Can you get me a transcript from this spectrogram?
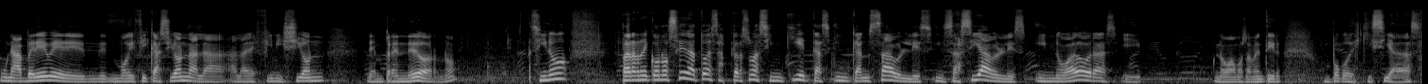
una breve modificación a la, a la definición de emprendedor, ¿no? Sino para reconocer a todas esas personas inquietas, incansables, insaciables, innovadoras y no vamos a mentir, un poco desquiciadas,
